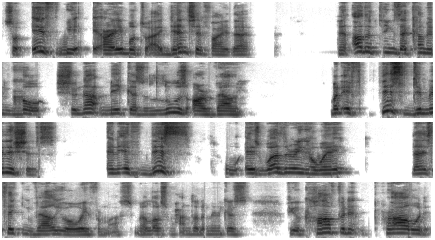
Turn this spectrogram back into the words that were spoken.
So if we are able to identify that, then other things that come and go should not make us lose our value. But if this diminishes and if this is weathering away, that is taking value away from us. May Allah subhanahu wa ta'ala make us feel confident, proud,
